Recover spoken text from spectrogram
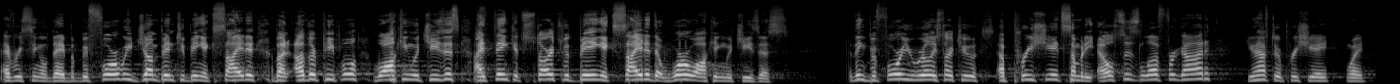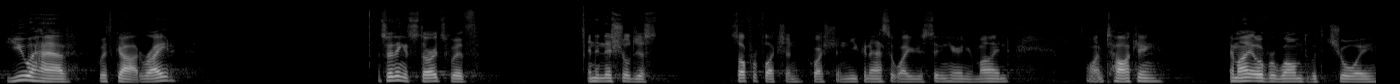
every single day. But before we jump into being excited about other people walking with Jesus, I think it starts with being excited that we're walking with Jesus. I think before you really start to appreciate somebody else's love for God, you have to appreciate what you have with God, right? So I think it starts with an initial just self reflection question. You can ask it while you're just sitting here in your mind while I'm talking? Am I overwhelmed with joy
